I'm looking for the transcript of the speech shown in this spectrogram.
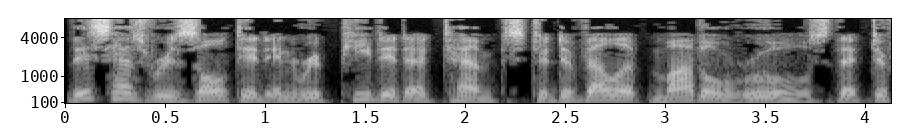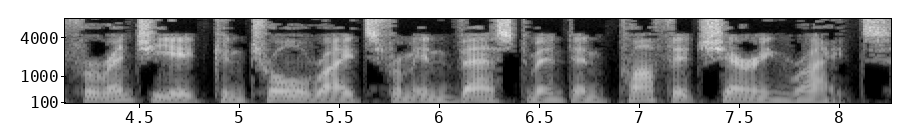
This has resulted in repeated attempts to develop model rules that differentiate control rights from investment and profit-sharing rights.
